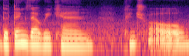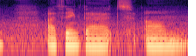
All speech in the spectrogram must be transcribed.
the things that we can control, I think that um,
